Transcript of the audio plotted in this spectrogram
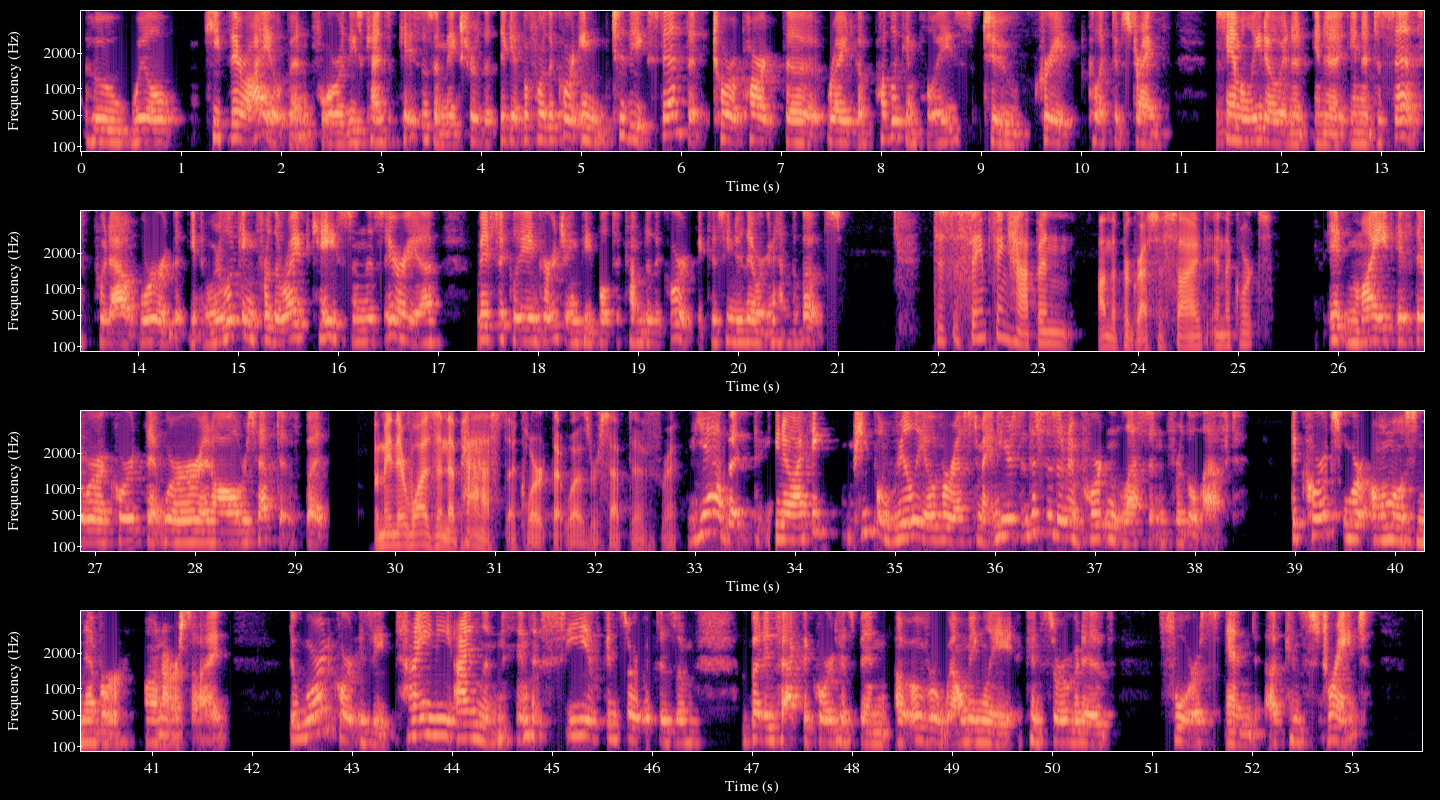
who will keep their eye open for these kinds of cases and make sure that they get before the court and to the extent that tore apart the right of public employees to create collective strength Sam Alito, in a in a in a dissent, put out word that you know we're looking for the right case in this area, basically encouraging people to come to the court because he knew they were going to have the votes. Does the same thing happen on the progressive side in the courts? It might if there were a court that were at all receptive, but I mean, there was in the past a court that was receptive, right? Yeah, but you know, I think people really overestimate. And here's this is an important lesson for the left the courts were almost never on our side. The Warren Court is a tiny island in a sea of conservatism But in fact, the court has been an overwhelmingly conservative force and a constraint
